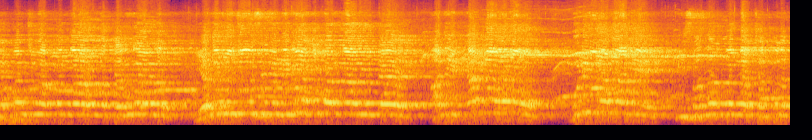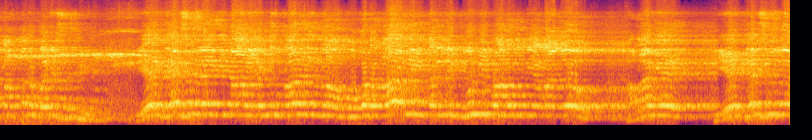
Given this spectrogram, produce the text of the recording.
ప్రపంచవ్యాప్తంగా ఉన్న తెలుగు ఎదురు చూసిన నియోజకవర్గాలు ఉంటే అది కన్నవరం గుడివాడని ఈ సందర్భంగా చెప్పక తప్పని పరిస్థితి. ఏ దేశం వెళ్ళినా ఎందుకు కారణంగా పొగడరా నీ తల్లి భూమి భారతి అలాగే ఏ దేశంలో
